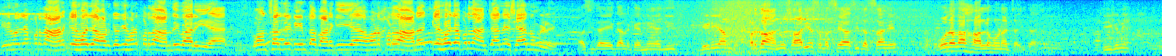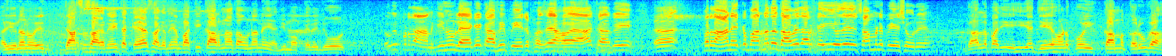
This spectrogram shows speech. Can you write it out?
ਕਿਹੋ ਜਿਹਾ ਪ੍ਰਧਾਨ ਕਿਹੋ ਜਿਹਾ ਹੁਣ ਕਿਉਂਕਿ ਹੁਣ ਪ੍ਰਧਾਨ ਦੀ ਵਾਰੀ ਹੈ। ਕੌਂਸਲ ਦੀ ਟੀਮ ਤਾਂ ਬਣ ਗਈ ਹੈ। ਹੁਣ ਪ੍ਰਧਾਨ ਕਿਹੋ ਜਿਹਾ ਪ੍ਰਧਾਨ ਚਾਹੁੰਦੇ ਸ਼ਹਿਰ ਨੂੰ ਮਿਲੇ? ਅਸੀਂ ਤਾਂ ਇਹ ਗੱਲ ਕਹਿੰਦੇ ਆ ਜੀ ਜਿਹੜੀਆਂ ਪ੍ਰਧਾਨ ਨੂੰ ਸਾਰੀਆਂ ਸਮੱਸਿਆ ਅਸੀਂ ਦੱਸਾਂਗੇ ਉਹਦਾ ਦਾ ਹੱਲ ਹੋਣਾ ਚਾਹੀਦਾ ਹੈ। ਠੀਕ ਨਹੀਂ? ਅਸੀਂ ਉਹਨਾਂ ਨੂੰ ਇਹ ਦੱਸ ਸਕਦੇ ਹਾਂ ਤਾਂ ਕਹਿ ਸਕਦੇ ਹਾਂ ਬਾਕੀ ਕਰਨਾ ਤਾਂ ਉਹਨਾਂ ਨੇ ਆ ਜੀ ਮੌਕੇ ਤੇ ਜੋ ਕਿਉਂਕਿ ਪ੍ਰਧਾਨਗੀ ਨੂੰ ਲੈ ਕੇ ਕਾਫੀ ਪੇਚ ਫਸਿਆ ਹੋਇਆ ਕਿਉਂਕਿ ਪ੍ਰਧਾਨ ਇੱਕ ਬੰਨ ਤੇ ਦਾਅਵੇਦਾਰ ਕਈ ਉਹਦੇ ਸਾਹਮਣੇ ਪੇਸ਼ ਹੋ ਰਹੇ ਆ। ਗੱਲ ਭਾਜੀ ਇਹੀ ਹੈ ਜੇ ਹੁਣ ਕੋਈ ਕੰਮ ਕਰੂਗਾ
